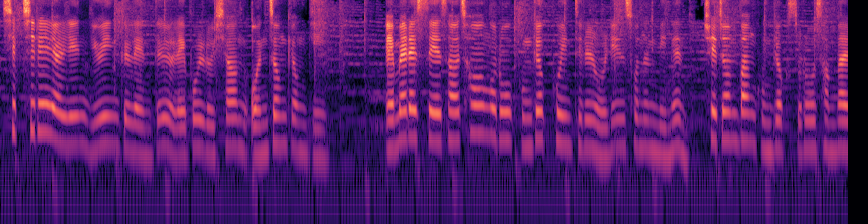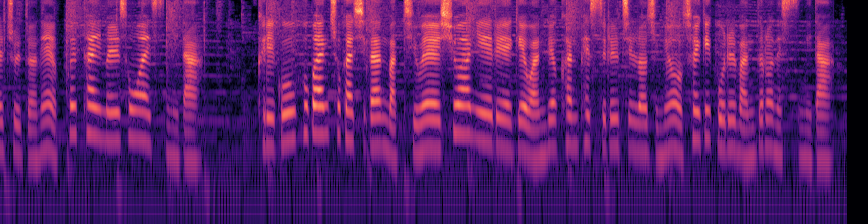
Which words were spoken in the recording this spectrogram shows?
17일 열린 뉴잉글랜드 레볼루션 원정 경기. MLS에서 처음으로 공격 포인트를 올린 손흥민은 최전방 공격수로 선발 출전해 풀타임을 소화했습니다. 그리고 후반 추가 시간 마티웨 슈아니에르에게 완벽한 패스를 찔러주며 쇄기골을 만들어냈습니다.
